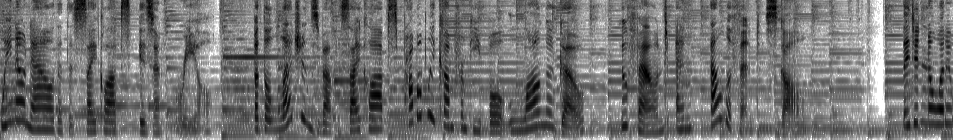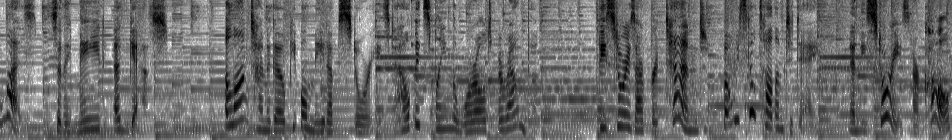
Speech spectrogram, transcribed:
We know now that the Cyclops isn't real, but the legends about the Cyclops probably come from people long ago who found an elephant skull. They didn't know what it was, so they made a guess. A long time ago, people made up stories to help explain the world around them. These stories are pretend, but we still tell them today, and these stories are called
